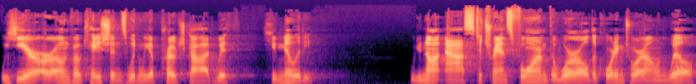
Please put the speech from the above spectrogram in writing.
We hear our own vocations when we approach God with humility. We're not asked to transform the world according to our own will,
